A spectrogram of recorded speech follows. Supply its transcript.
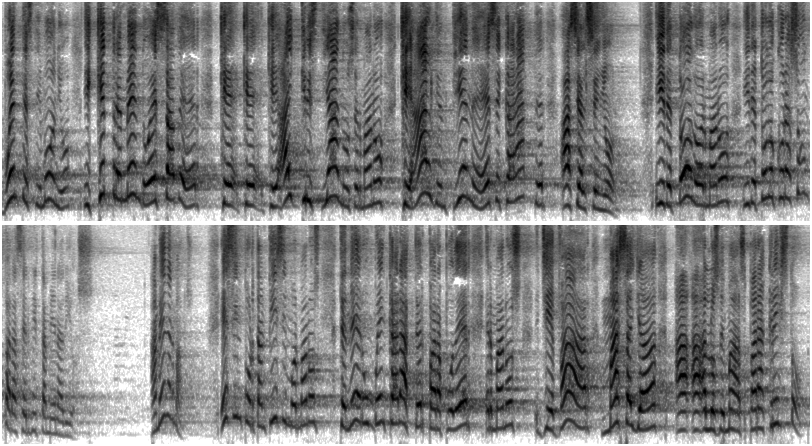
buen testimonio y qué tremendo es saber que, que hay cristianos, hermano, que alguien tiene ese carácter hacia el Señor. Y de todo, hermano, y de todo corazón para servir también a Dios. Amén, hermanos. Es importantísimo, hermanos, tener un buen carácter para poder, hermanos, llevar más allá a, los demás para Cristo.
